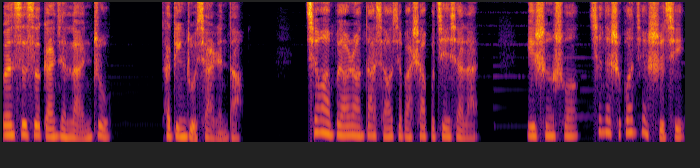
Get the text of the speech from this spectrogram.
温思思赶紧拦住。他叮嘱下人道：“千万不要让大小姐把纱布揭下来。医生说现在是关键时期，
